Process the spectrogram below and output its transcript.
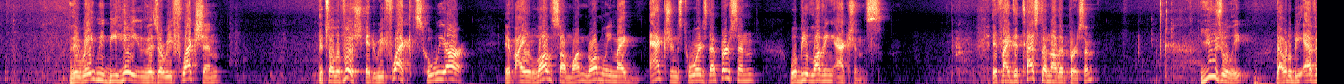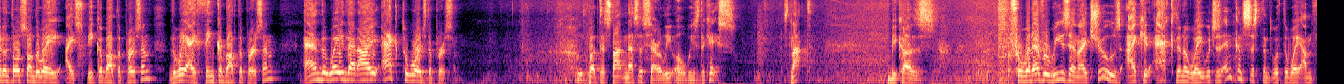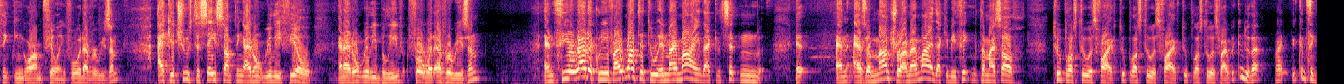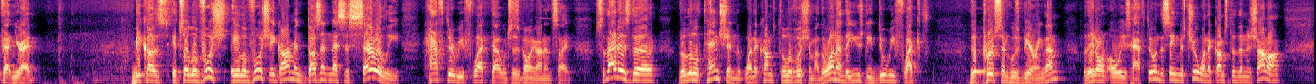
the way we behave is a reflection. It's a levush. It reflects who we are. If I love someone, normally my actions towards that person will be loving actions. If I detest another person, usually that will be evident also in the way I speak about the person, the way I think about the person, and the way that I act towards the person. But that's not necessarily always the case. It's not. Because for whatever reason I choose, I could act in a way which is inconsistent with the way I'm thinking or I'm feeling for whatever reason. I could choose to say something I don't really feel and I don't really believe for whatever reason. And theoretically, if I wanted to, in my mind, I could sit and, and as a mantra in my mind, I could be thinking to myself, two plus two is five, two plus two is five, two plus two is five. We can do that, right? You can think that in your head. Because it's a lavush, a lavush, a garment doesn't necessarily have to reflect that which is going on inside. So that is the, the little tension when it comes to lavushim. On the one hand, they usually do reflect the person who's bearing them, but they don't always have to. And the same is true when it comes to the neshama,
